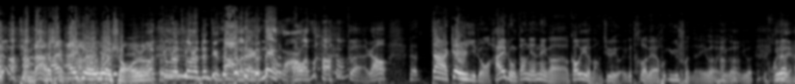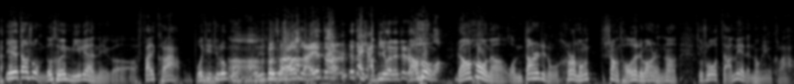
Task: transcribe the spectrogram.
挺大的，挨挨个握手是吧？我听着听着真挺大的这个，那会儿我操，对，然后呃，但是这是一种，还有一种当年那个高地的网剧有一个特别愚蠢的一个一个一个，因为因为当时我们都特别迷恋那个 Fight Club 搏击俱乐部，搏击俱乐部。我操，还要来一段。这太傻逼了，这这然后，然后呢，我们当时这种荷尔蒙上头的这帮人呢，就说咱们也得弄一个 club，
